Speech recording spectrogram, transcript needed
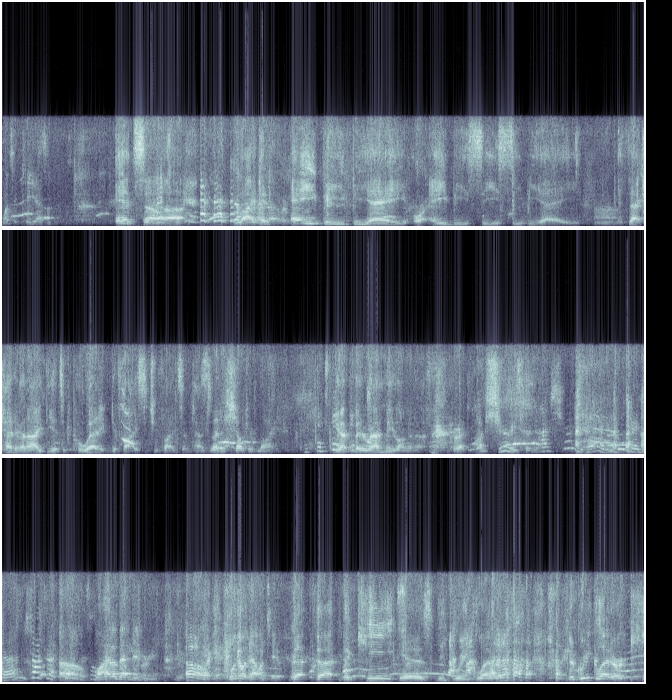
What's a chiasm? It's uh, like an ABBA or ABCCBA. Uh, It's that kind of an idea. It's a poetic device that you find sometimes. It's led a sheltered life. You haven't been around me long enough. correct. I'm sure he's I'm sure you have. You did enough. Talk about Oh, well, I have a bad memory. Oh, okay. We'll go with that one too. The, the, the key is the Greek letter. The Greek letter chi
